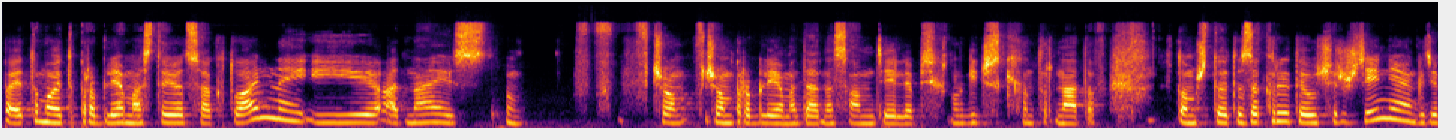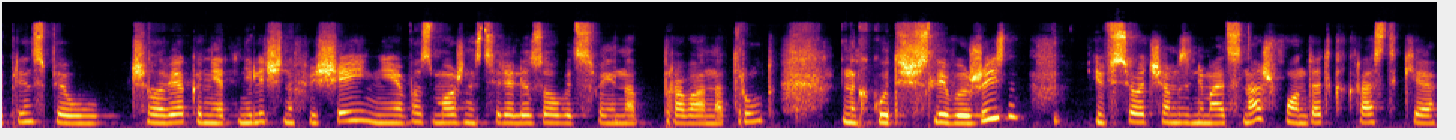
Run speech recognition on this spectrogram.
поэтому эта проблема остается актуальной актуальной, и одна из ну, в чем, в чем проблема, да, на самом деле, психологических интернатов? В том, что это закрытое учреждение, где, в принципе, у человека нет ни личных вещей, ни возможности реализовывать свои на, права на труд, на какую-то счастливую жизнь. И все, чем занимается наш фонд, это как раз-таки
